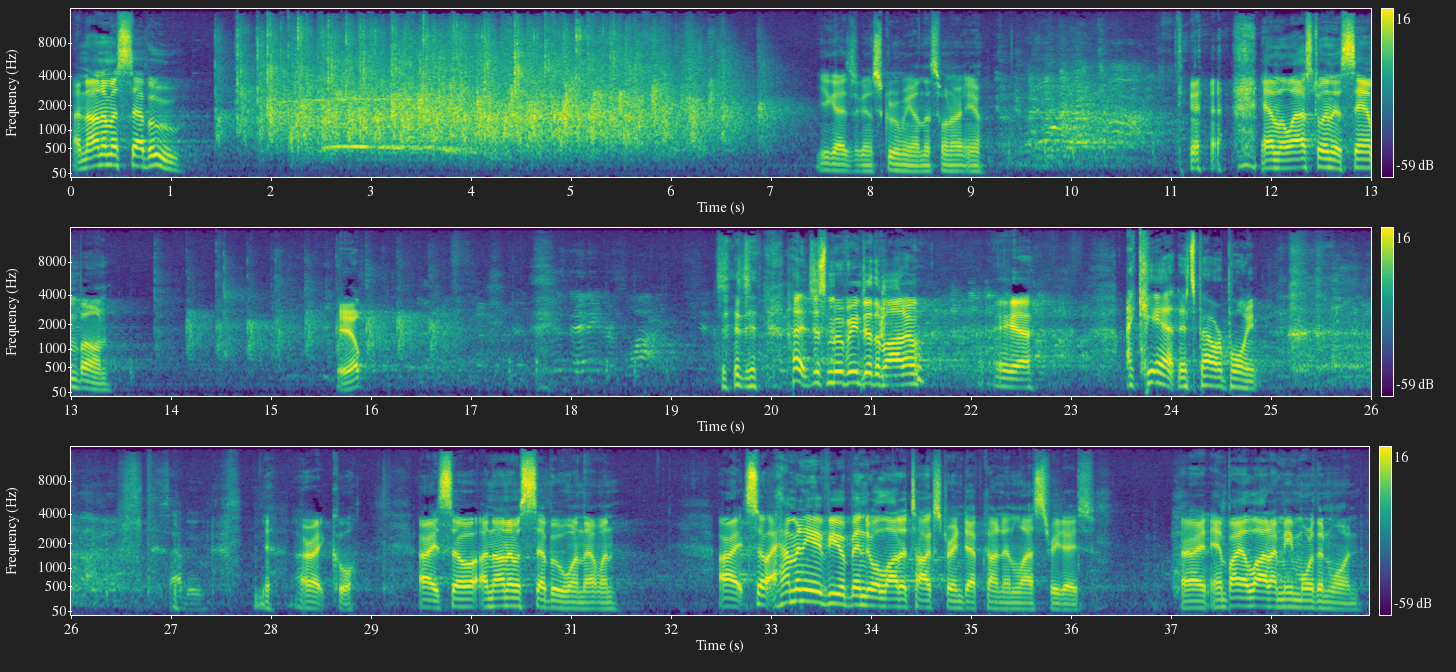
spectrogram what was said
Anonymous Sabu. You guys are going to screw me on this one, aren't you? and the last one is Sam Bowne. Yep. Just moving to the bottom. Yeah. I can't. It's PowerPoint. Sabu. Yeah. All right. Cool. All right. So anonymous Sabu won that one. All right. So how many of you have been to a lot of talks during DEF CON in the last three days? All right. And by a lot, I mean more than one.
